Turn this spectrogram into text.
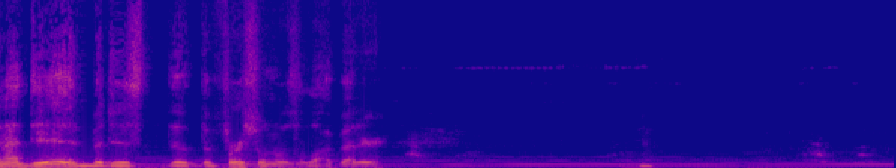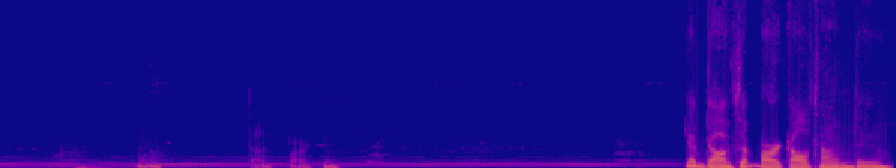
and I did. But just the the first one was a lot better. Dogs barking. You have dogs that bark all the time too.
